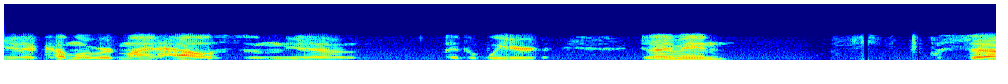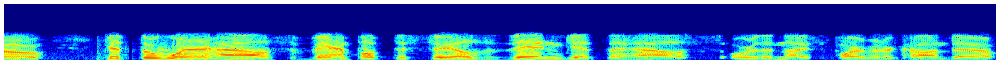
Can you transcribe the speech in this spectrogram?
You know, come over to my house and you know, it's weird. You know what I mean? So get the warehouse, vamp up the sales, then get the house or the nice apartment or condo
